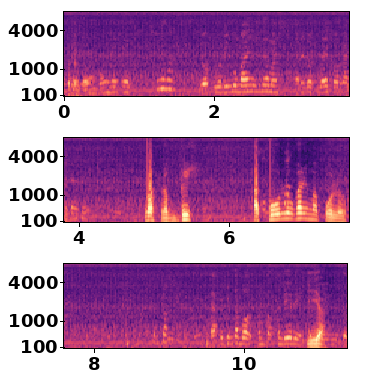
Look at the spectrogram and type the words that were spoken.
Kampung 20 ribu banyak juga mas. Ada 20 ekor kan, sih. Wah lebih. 40 kali 50 tempat. tapi kita bawa tempat sendiri. Iya. Gitu.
